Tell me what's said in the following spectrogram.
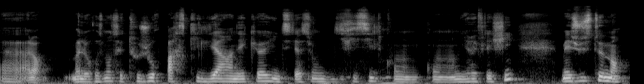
Euh, alors malheureusement c'est toujours parce qu'il y a un écueil, une situation difficile qu'on y réfléchit. Mais justement,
